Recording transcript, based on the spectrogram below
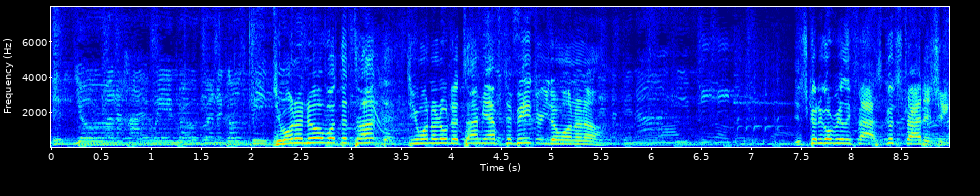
Do you want to know what the time? Do you want to know the time you have to beat, or you don't want to know? You're just gonna go really fast. Good strategy.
